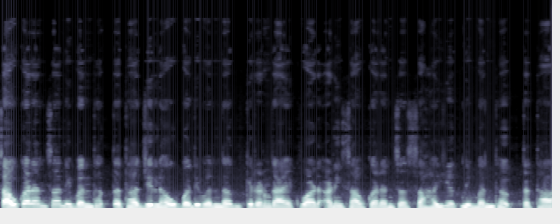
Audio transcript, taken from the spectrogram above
सावकारांचा निबंधक तथा जिल्हा उपनिबंधक किरण गायकवाड आणि सावकारांचा सहाय्यक निबंधक तथा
